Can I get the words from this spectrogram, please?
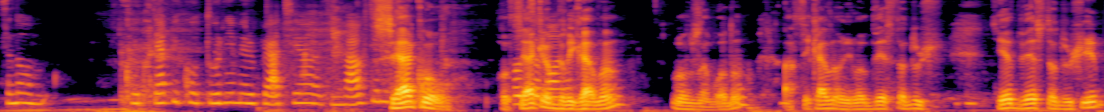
са на някакви културни мероприятия, занимавахте ли? Всяко, от всяка бригада в завода, аз ти казвам, има 200 души. Тия 200 души,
